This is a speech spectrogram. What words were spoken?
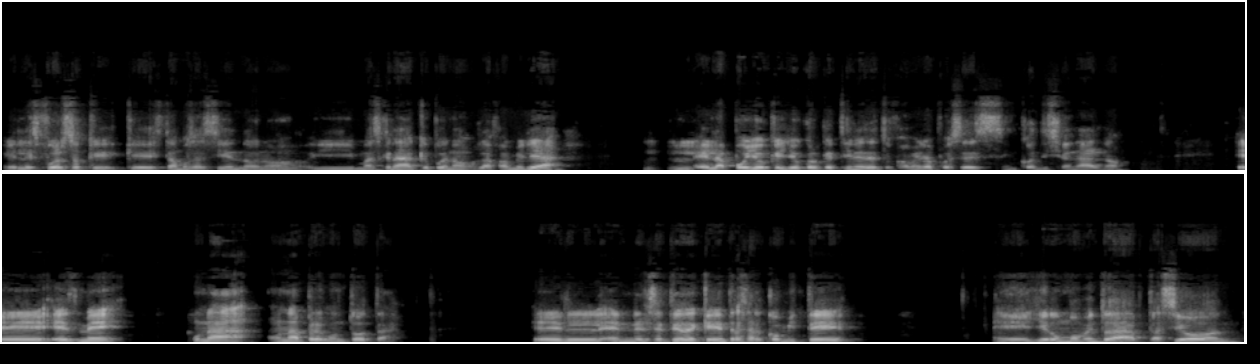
el esfuerzo que, estamos haciendo, ¿no? Y más que nada que, bueno, la familia, el apoyo que yo creo que tienes de tu familia, pues es incondicional, ¿no? Eh, Esme, una, una preguntota. en el sentido de que entras al comité, eh, llega un momento de adaptación,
